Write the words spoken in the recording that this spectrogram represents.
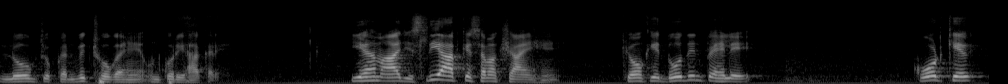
लोग जो कन्विक्ट हो गए हैं, उनको रिहा करें। ये हम आज इसलिए आपके समक्ष आए हैं क्योंकि दो दिन पहले कोर्ट के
